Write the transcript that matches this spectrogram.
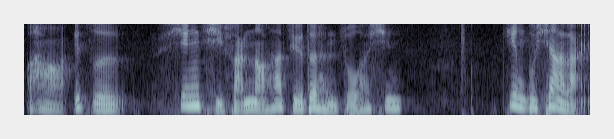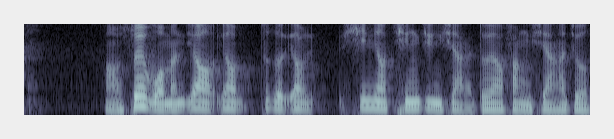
啊一直兴起烦恼，它绝对很浊，心静不下来啊。所以我们要要这个要心要清静下来，都要放下，它就。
